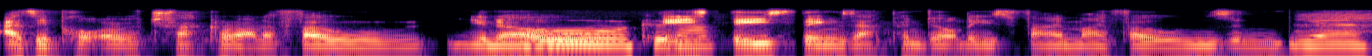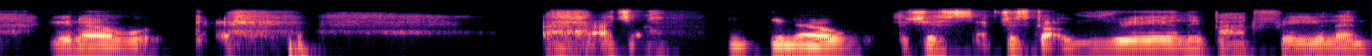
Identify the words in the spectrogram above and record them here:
as he put a tracker on a phone you know Oh, these have. these things happen don't these find my phones and Yeah. you know I, you know I just I've just got a really bad feeling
